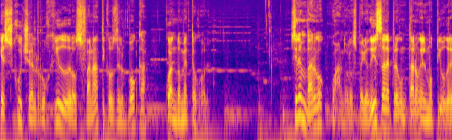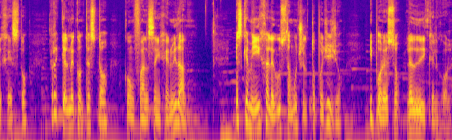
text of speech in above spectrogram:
escucha el rugido de los fanáticos del Boca cuando meto gol. Sin embargo, cuando los periodistas le preguntaron el motivo del gesto, Riquelme contestó con falsa ingenuidad. Es que a mi hija le gusta mucho el topollillo y por eso le dediqué el gol.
